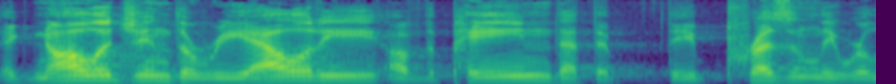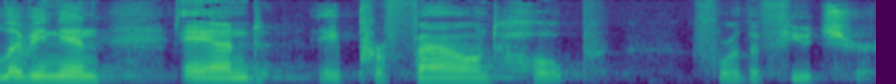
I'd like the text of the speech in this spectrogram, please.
acknowledging the reality of the pain that the, they presently were living in and a profound hope for the future.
